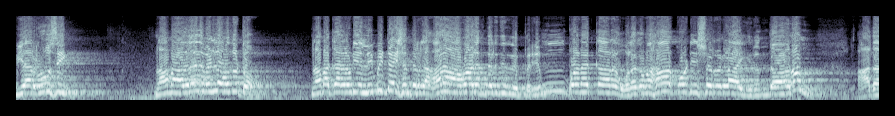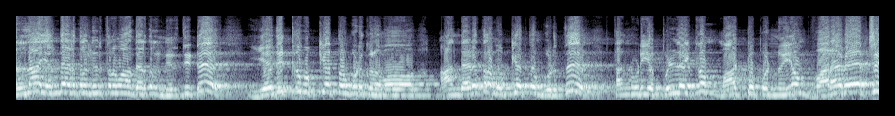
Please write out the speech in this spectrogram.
வி ஆர் லூசிங் நாம் அதுலேருந்து வெளில வந்துட்டோம். நமக்கு அதனுடைய லிமிட்டேஷன் தெரியல. ஆனால் அவளுக்கு தெரிஞ்சது பெரும் பணக்கார உலக மகா கோடீஸ்வரர்களாக இருந்தாலும் அதெல்லாம் எந்த இடத்துல நிறுத்தணுமோ அந்த இடத்துல நிறுத்திட்டு எதுக்கு முக்கியத்துவம் கொடுக்கணுமோ அந்த இடத்துல முக்கியத்துவம் கொடுத்து தன்னுடைய பிள்ளைக்கும் மாட்டு பொண்ணையும் வரவேற்று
